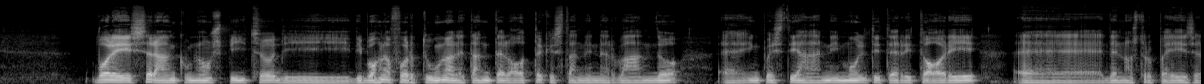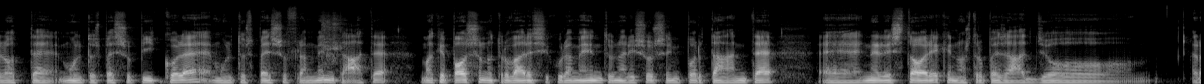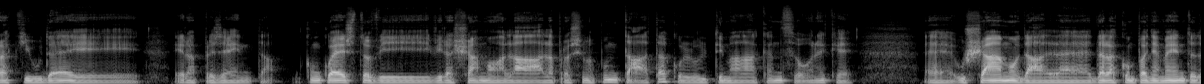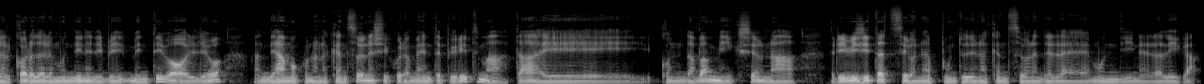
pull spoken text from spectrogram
vuole essere anche un auspicio di, di buona fortuna alle tante lotte che stanno innervando eh, in questi anni in molti territori eh, del nostro paese, lotte molto spesso piccole, molto spesso frammentate, ma che possono trovare sicuramente una risorsa importante eh, nelle storie che il nostro paesaggio racchiude e, e rappresenta. Con questo vi, vi lasciamo alla, alla, prossima puntata con l'ultima canzone che eh, usciamo dal, dall'accompagnamento del coro delle mondine di Bentivoglio, andiamo con una canzone sicuramente più ritmata e con Daba Mix una rivisitazione appunto di una canzone delle mondine, la Liga.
